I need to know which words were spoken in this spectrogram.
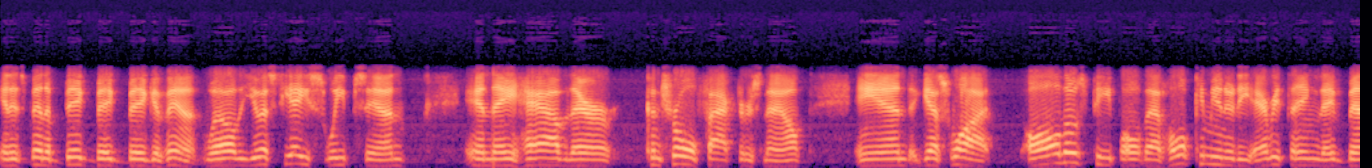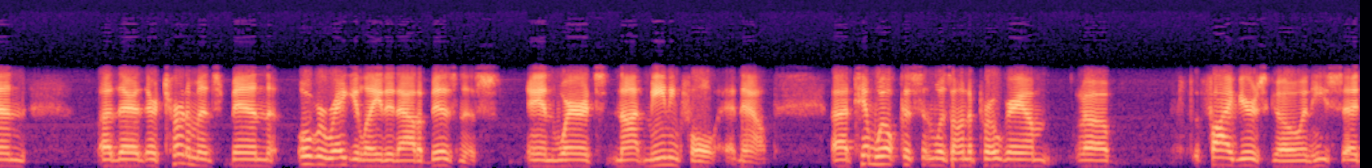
and it's been a big, big, big event. Well, the USTA sweeps in, and they have their control factors now. And guess what? All those people, that whole community, everything they've been, uh, their their tournaments been overregulated out of business, and where it's not meaningful now. Uh, Tim Wilkison was on the program uh, five years ago, and he said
